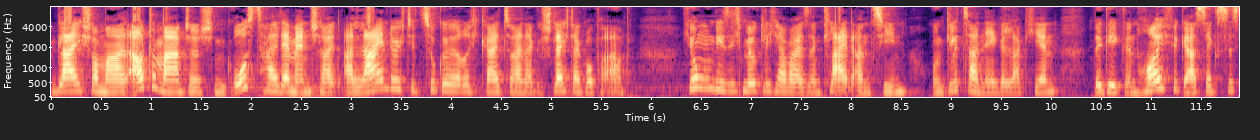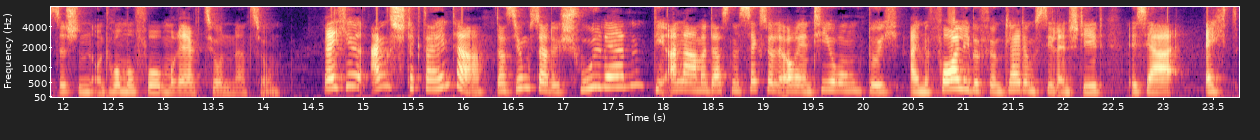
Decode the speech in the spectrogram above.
gleich schon mal automatisch einen Großteil der Menschheit allein durch die Zugehörigkeit zu einer Geschlechtergruppe ab. Jungen, die sich möglicherweise ein Kleid anziehen und Glitzernägel lackieren, begegnen häufiger sexistischen und homophoben Reaktionen dazu. Welche Angst steckt dahinter? Dass Jungs dadurch schwul werden? Die Annahme, dass eine sexuelle Orientierung durch eine Vorliebe für einen Kleidungsstil entsteht, ist ja echt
